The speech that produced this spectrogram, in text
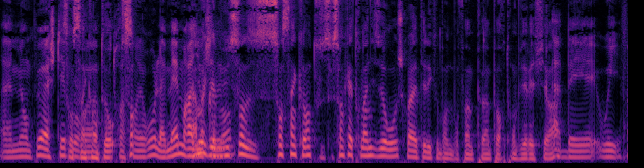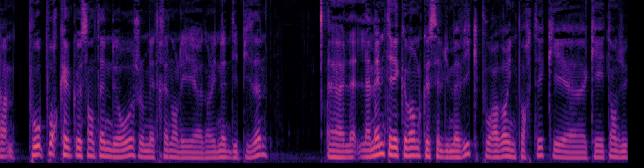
mais on peut acheter pour, 300 euros la même radio. Ah, moi j'avais vu 150 ou 190 euros, je crois, la télécommande. Bon, enfin, peu importe, on vérifiera. Ah ben oui, enfin pour pour quelques centaines d'euros, je le mettrai dans les dans les notes d'épisode. Euh, la, même télécommande que celle du Mavic pour avoir une portée qui est, euh, qui est étendue.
